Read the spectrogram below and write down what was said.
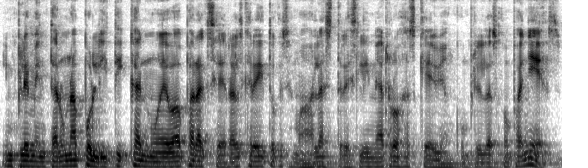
implementar una política nueva para acceder al crédito que se llamaba las tres líneas rojas que debían cumplir las compañías.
